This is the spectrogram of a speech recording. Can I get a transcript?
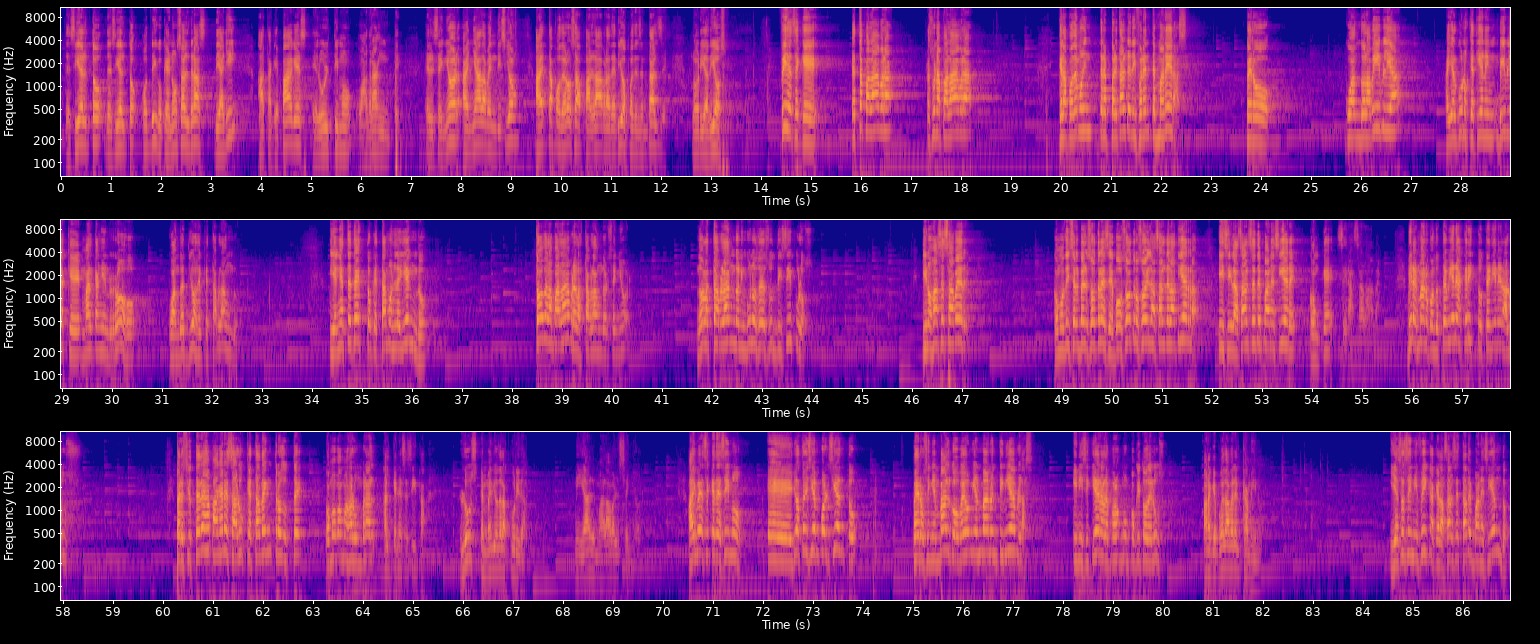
De cierto, de cierto os digo que no saldrás de allí hasta que pagues el último cuadrante. El Señor añada bendición a esta poderosa palabra de Dios. Pueden sentarse. Gloria a Dios. Fíjese que esta palabra es una palabra que la podemos interpretar de diferentes maneras. Pero cuando la Biblia, hay algunos que tienen Biblias que marcan en rojo cuando es Dios el que está hablando. Y en este texto que estamos leyendo, toda la palabra la está hablando el Señor. No la está hablando ninguno de sus discípulos. Y nos hace saber, como dice el verso 13, vosotros sois la sal de la tierra. Y si la sal se desvaneciere, ¿con qué será salada? Mira hermano, cuando usted viene a Cristo, usted tiene la luz. Pero si usted deja apagar esa luz que está dentro de usted, ¿Cómo vamos a alumbrar al que necesita luz en medio de la oscuridad? Mi alma alaba al Señor. Hay veces que decimos, eh, yo estoy 100%, pero sin embargo veo a mi hermano en tinieblas y ni siquiera le pongo un poquito de luz para que pueda ver el camino. Y eso significa que la sal se está desvaneciendo.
